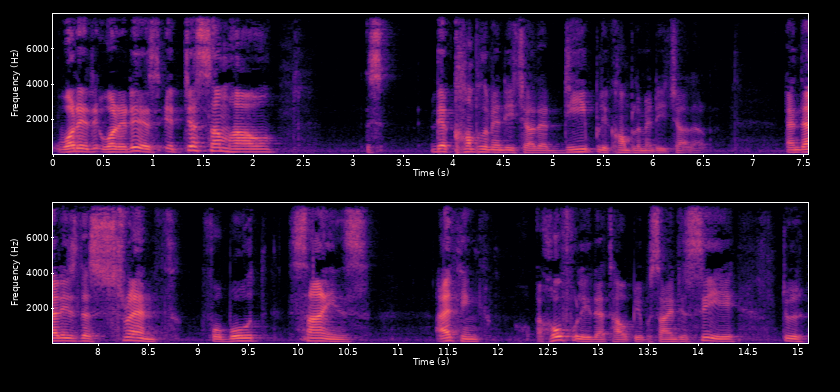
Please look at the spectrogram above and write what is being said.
What it, what it is, it just somehow, they complement each other, deeply complement each other. And that is the strength for both science. I think, hopefully that's how people, scientists see, to,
